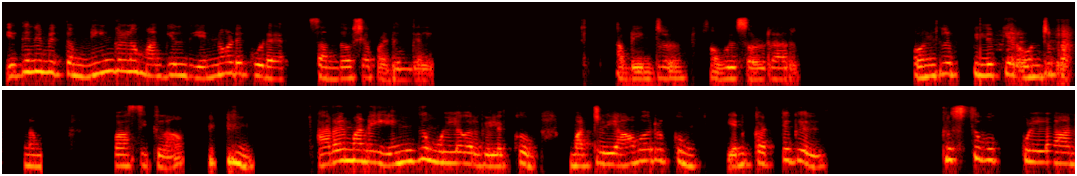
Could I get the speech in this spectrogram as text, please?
இது நிமித்தம் நீங்களும் மகிழ்ந்து என்னோட கூட சந்தோஷப்படுங்கள். அப்படின்று அவள் சொல்றாரு. ஒன்று பிலிப்பியர் ஒன்று நம்ம வாசிக்கலாம். அரண்மனை எங்கும் உள்ளவர்களுக்கும் மற்ற யாவருக்கும் என் கட்டுகள் கிறிஸ்துவுக்குள்ளான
